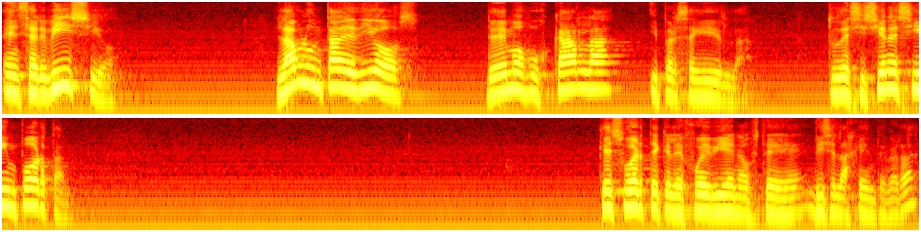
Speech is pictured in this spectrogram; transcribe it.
en servicio. La voluntad de Dios debemos buscarla y perseguirla. Tus decisiones sí importan. Qué suerte que le fue bien a usted, ¿eh? dice la gente, ¿verdad?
